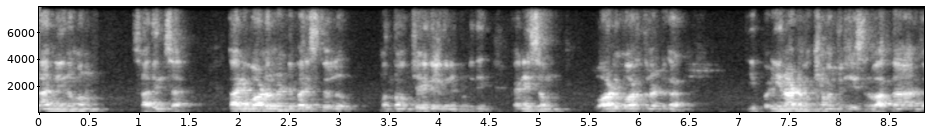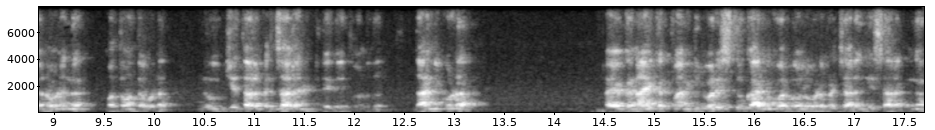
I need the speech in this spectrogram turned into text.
దాన్ని అయినా మనం సాధించాలి. కానీ వాడు ఉన్నటువంటి పరిస్థితుల్లో మొత్తం చేయగలిగినటువంటిది. కనీసం వాళ్ళు కోరుతున్నట్టుగా ఈనాటి ముఖ్యమంత్రి చేసిన వాగ్దానానికి అనుగుణంగా మొత్తం అంతా కూడా నువ్వు జీతాలు పెంచాలనేది ఏదైతే ఉన్నదో దాన్ని కూడా ఆ యొక్క నాయకత్వానికి వివరిస్తూ కార్మిక వర్గంలో కూడా ప్రచారం చేసి ఆ రకంగా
